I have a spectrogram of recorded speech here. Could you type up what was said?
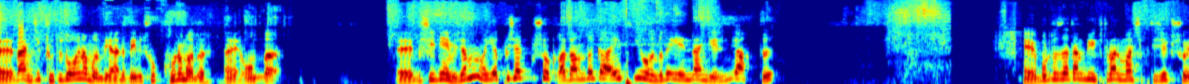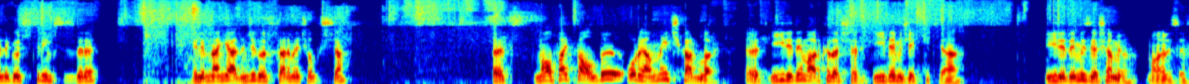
E, bence kötü de oynamadı yani. Beni çok korumadı. Yani onda e, bir şey diyemeyeceğim ama yapacak bir şey yok. Adam da gayet iyi oynadı. Elinden geleni yaptı. E, burada zaten büyük ihtimal maç bitecek. Şöyle göstereyim sizlere. Elimden geldiğince göstermeye çalışacağım. Evet. Malphite de aldı. Orianna'yı çıkardılar. Evet. iyi dedim arkadaşlar. İyi demeyecektik ya. İyi dediğimiz yaşamıyor maalesef.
